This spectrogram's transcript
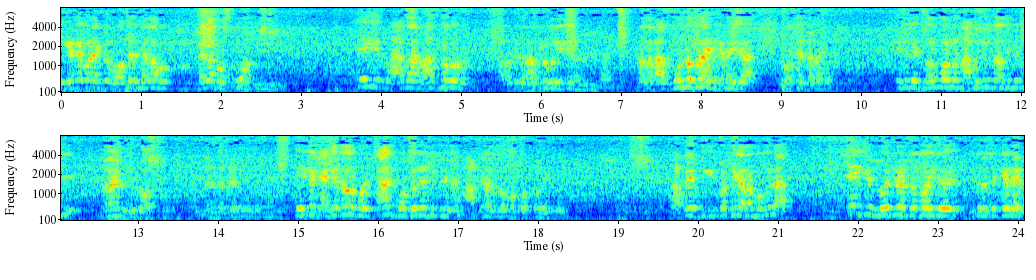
এখানে আবার একটা রথের মেলা মেলা বসত। এই রাজা রাজনগর আমাদের রাজনগর রাজা রাজবল্লভ রায় এখানে এসে রথের মেলা করে। কিন্তু এই জলবর্ণ নাম ছিল আলটিমেটলি নয়নপুর রস এইটা দেওয়ার পরে চার বছরের ভিতরে এটা আপনার হয়ে গেল। তাতে দিঘির পর থেকে আরম্ভ করে এই যে নদীটার যত যে ভিতরে যে কেনেল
